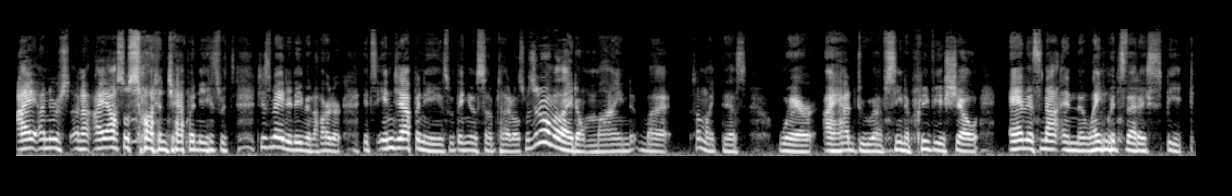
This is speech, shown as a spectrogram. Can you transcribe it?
I understand. I also saw it in Japanese, which just made it even harder. It's in Japanese with English subtitles, which normally I don't mind, but something like this where I had to have seen a previous show and it's not in the language that I speak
